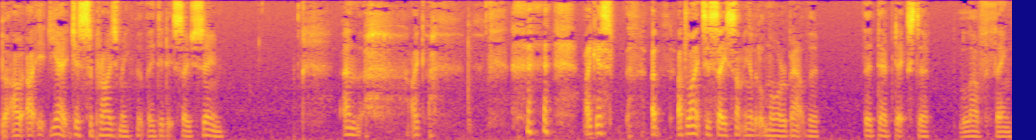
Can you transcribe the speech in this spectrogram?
but I, I, it, yeah, it just surprised me that they did it so soon. And I, I guess I'd, I'd like to say something a little more about the the Deb Dexter love thing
